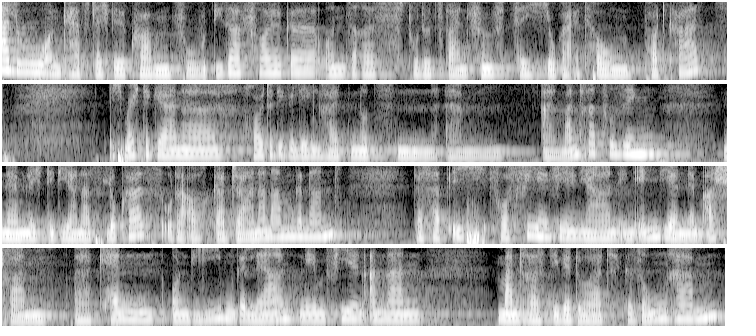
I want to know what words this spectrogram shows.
Hallo und herzlich willkommen zu dieser Folge unseres Studio 52 Yoga at Home Podcasts. Ich möchte gerne heute die Gelegenheit nutzen, ähm, ein Mantra zu singen, nämlich die Lukas oder auch Gajananam genannt. Das habe ich vor vielen, vielen Jahren in Indien im Ashram äh, kennen und lieben gelernt, neben vielen anderen Mantras, die wir dort gesungen haben.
